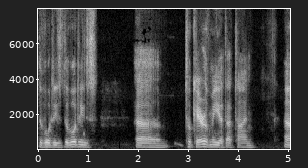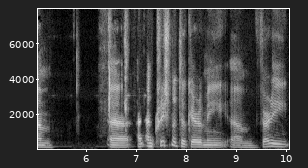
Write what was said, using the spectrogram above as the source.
devotees. Devotees uh, took care of me at that time um, uh, and, and, Krishna took care of me um, very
